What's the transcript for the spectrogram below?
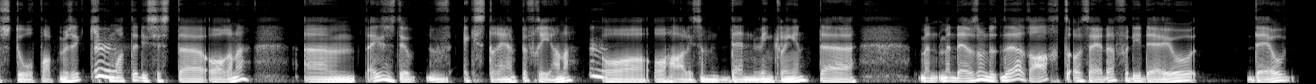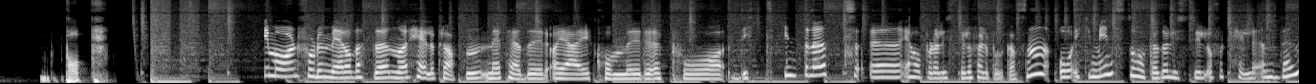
stor popmusikk på en måte de siste årene. Um, jeg syns det er jo ekstremt befriende å, å ha liksom den vinklingen. Det, men, men det, er som, det er rart å si det, fordi det er jo, det er jo pop. I morgen får du mer av dette når hele praten med Peder og jeg kommer på ditt internett. Eh, Jeg håper du har lyst til å følge podkasten, og ikke minst så håper jeg du har lyst til å fortelle en venn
